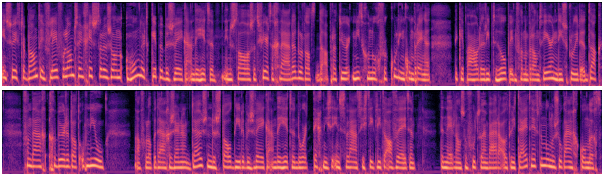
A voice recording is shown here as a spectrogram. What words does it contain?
In Zwifterband in Flevoland zijn gisteren zo'n 100 kippen bezweken aan de hitte. In de stal was het 40 graden doordat de apparatuur niet genoeg verkoeling kon brengen. De kippenhouder riep de hulp in van de brandweer en die sproeide het dak. Vandaag gebeurde dat opnieuw. De afgelopen dagen zijn er duizenden staldieren bezweken aan de hitte... door technische installaties die het lieten afweten. De Nederlandse Voedsel- en Warenautoriteit heeft een onderzoek aangekondigd.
